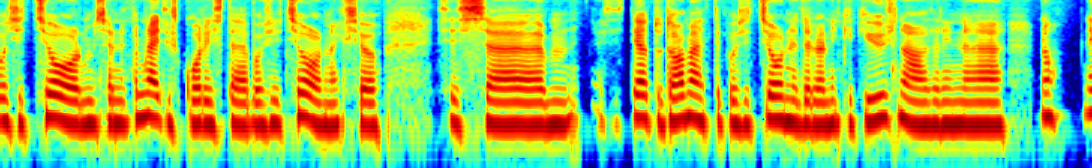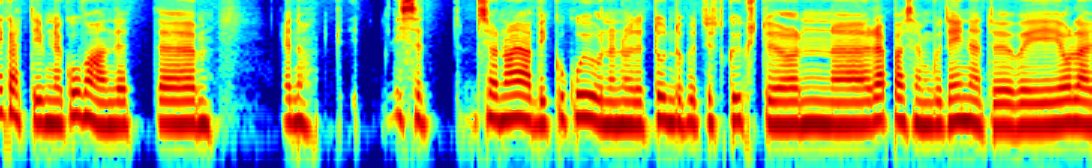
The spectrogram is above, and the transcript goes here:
positsioon, mis on ütleme näiteks koristaja positsioon, eks ju, siis, ähm, siis teatud ametipositsioonidel on ikkagi üsna selline noh, negatiivne kuvand, et, äh, et noh, lihtsalt see on ajapikku kujunenud, et tundub, et justkui üks töö on äh, räpasem kui teine töö või ei ole,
